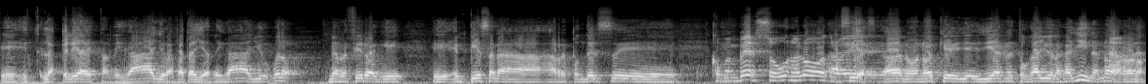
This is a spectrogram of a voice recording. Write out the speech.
eh, las peleas estas de gallo, las batallas de gallo. Bueno, me refiero a que eh, empiezan a, responderse. Como en verso uno al otro. Así es. Eh. Ah, no, no es que llegan estos gallos de las gallinas, no, no, no.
